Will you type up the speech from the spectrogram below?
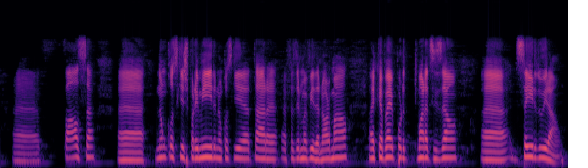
falsa, uh, não conseguia exprimir, não conseguia estar a, a, fazer uma vida normal, acabei por tomar a decisão uh, de sair do Irão.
